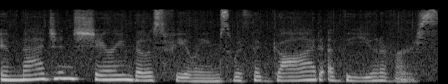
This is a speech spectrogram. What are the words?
Imagine sharing those feelings with the God of the universe.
